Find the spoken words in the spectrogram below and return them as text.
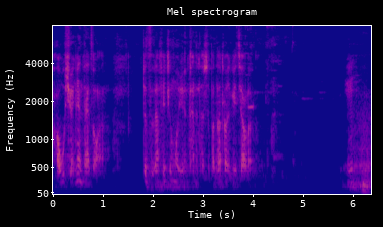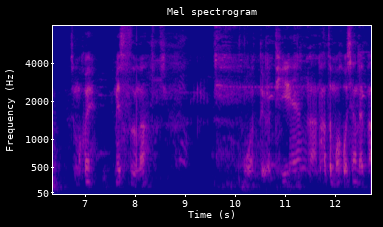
毫无悬念带走啊！这子弹飞这么远，看来他是把大招也给交了。嗯？怎么会没死呢？我的天啊！他怎么活下来的？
